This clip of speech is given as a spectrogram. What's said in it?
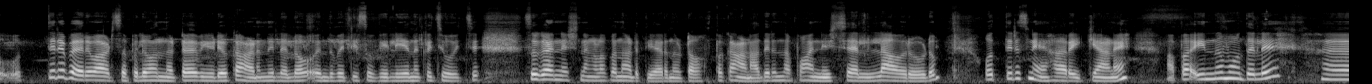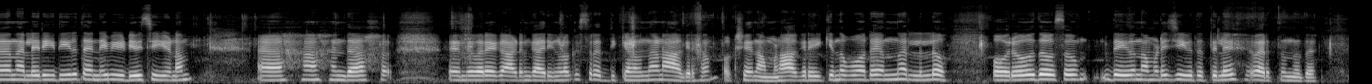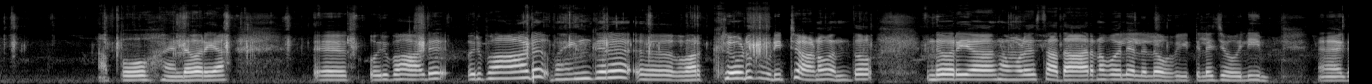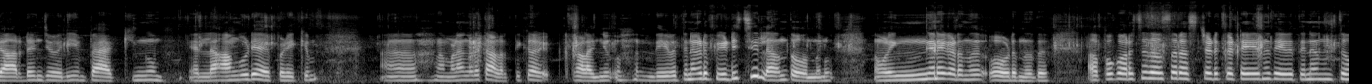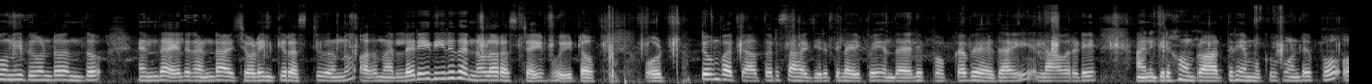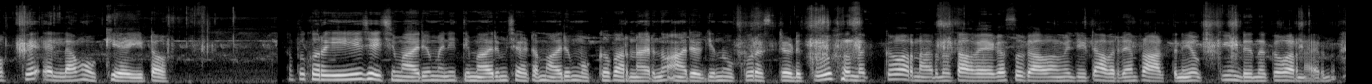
ഒത്തിരി പേര് വാട്സപ്പിൽ വന്നിട്ട് വീഡിയോ കാണുന്നില്ലല്ലോ എന്ത് പറ്റി സുഖമില്ലേ എന്നൊക്കെ ചോദിച്ച് സുഖാന്വേഷണങ്ങളൊക്കെ നടത്തിയായിരുന്നു കേട്ടോ അപ്പോൾ കാണാതിരുന്നപ്പോൾ അന്വേഷിച്ച എല്ലാവരോടും ഒത്തിരി സ്നേഹം അറിയിക്കുകയാണേ. അപ്പോൾ ഇന്ന് മുതൽ നല്ല രീതിയിൽ തന്നെ വീഡിയോ ചെയ്യണം. എന്താ എന്താ പറയുക ഗാർഡൻ കാര്യങ്ങളൊക്കെ ശ്രദ്ധിക്കണം എന്നാണ് ആഗ്രഹം. പക്ഷേ നമ്മൾ ആഗ്രഹിക്കുന്ന പോലെ ഒന്നുമല്ലല്ലോ ഓരോ ദിവസവും ദൈവം നമ്മുടെ ജീവിതത്തിൽ വരുത്തുന്നത്. അപ്പോൾ എന്താ പറയുക ഒരുപാട് ഒരുപാട് ഭയങ്കര വർക്ക് ലോഡ് കൂടിയിട്ടാണോ എന്തോ എന്താ പറയുക നമ്മൾ സാധാരണ പോലെ അല്ലല്ലോ വീട്ടിലെ ജോലിയും ഗാർഡൻ ജോലിയും പാക്കിങ്ങും എല്ലാം കൂടി ആയപ്പോഴേക്കും നമ്മളങ്ങോട്ട് തളർത്തി കളഞ്ഞു. ദൈവത്തിനങ്ങോട്ട് പിടിച്ചില്ല എന്ന് തോന്നുന്നു. നമ്മളിങ്ങനെ കിടന്ന് ഓടുന്നത്. അപ്പോൾ കുറച്ച് ദിവസം റെസ്റ്റ് എടുക്കട്ടെ എന്ന് ദൈവത്തിന് തോന്നി. ഇതുകൊണ്ടോ എന്തോ എന്തായാലും രണ്ടാഴ്ചയോളം എനിക്ക് റെസ്റ്റ് തന്നു. അത് നല്ല രീതിയിൽ തന്നെയുള്ള റെസ്റ്റായി പോയിട്ടോ. ഒട്ടും പറ്റാത്തൊരു സാഹചര്യത്തിലായിപ്പോയി എന്തായാലും ഇപ്പോൾ ഒക്കെ ഭേദമായി എല്ലാവരുടെയും അനുഗ്രഹവും പ്രാർത്ഥനയും നമുക്ക് കൊണ്ട് ഇപ്പോൾ ഒക്കെ എല്ലാം ഓക്കെ ആയി അപ്പോൾ കുറേ ചേച്ചിമാരും അനിയത്തിമാരും ചേട്ടന്മാരും ഒക്കെ പറഞ്ഞായിരുന്നു ആരോഗ്യം നോക്കൂ റെസ്റ്റ് എടുക്കൂ എന്നൊക്കെ പറഞ്ഞായിരുന്നു കേട്ടോ. വേഗം സുഖാവാൻ വേണ്ടിയിട്ട് അവരുടെയും പ്രാർത്ഥനയും ഒക്കെ ഉണ്ട് എന്നൊക്കെ പറഞ്ഞായിരുന്നു.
